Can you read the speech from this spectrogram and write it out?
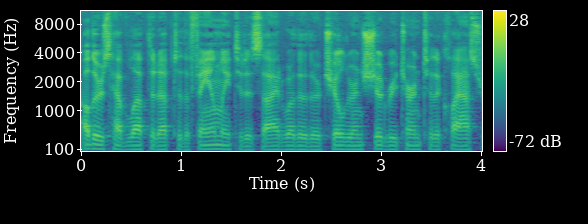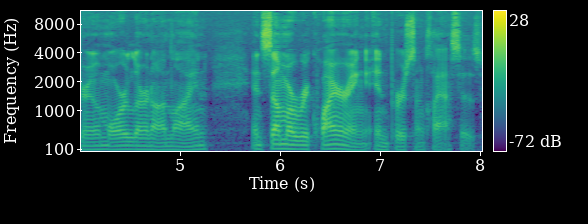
others have left it up to the family to decide whether their children should return to the classroom or learn online, and some are requiring in person classes.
